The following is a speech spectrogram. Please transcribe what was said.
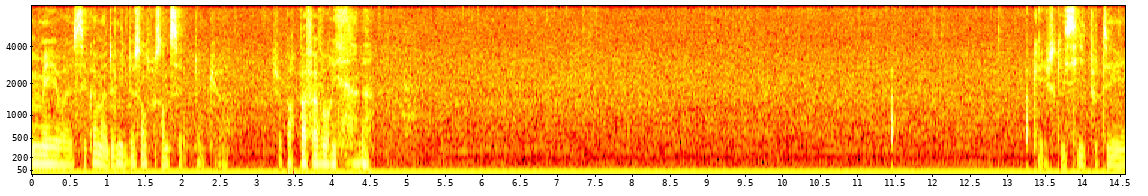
Mais c'est quand même un 2267 donc... Euh, je pars pas favori. ok, jusqu'ici tout est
